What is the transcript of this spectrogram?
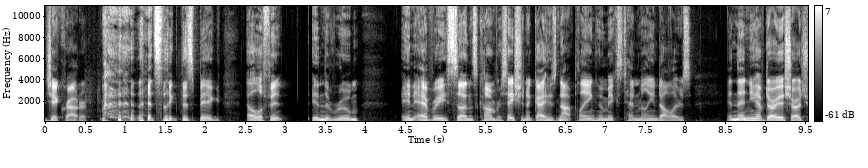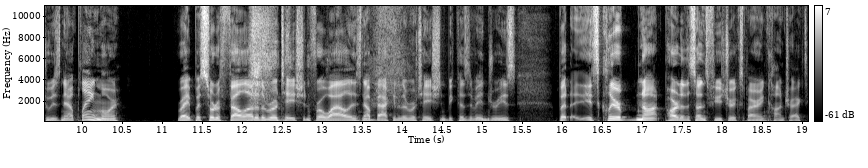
Jae Crowder. That's like this big elephant in the room in every Suns conversation. A guy who's not playing who makes $10 million. And then you have Dario Saric, who is now playing more, right? But sort of fell out of the rotation for a while and is now back into the rotation because of injuries. But it's clear not part of the Suns' future expiring contract.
